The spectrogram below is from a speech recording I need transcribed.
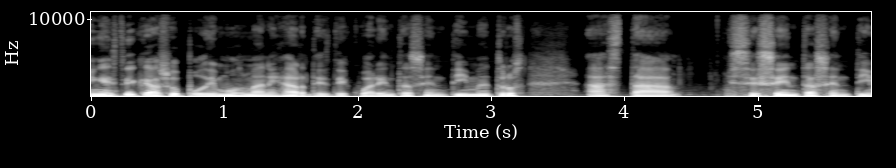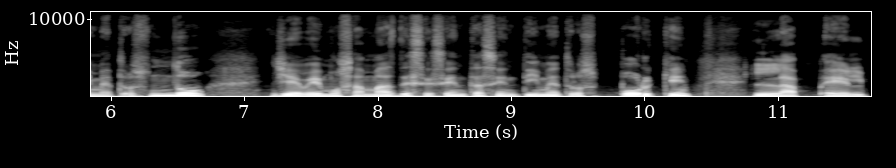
en este caso podemos manejar desde 40 centímetros hasta 60 centímetros. No llevemos a más de 60 centímetros porque el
